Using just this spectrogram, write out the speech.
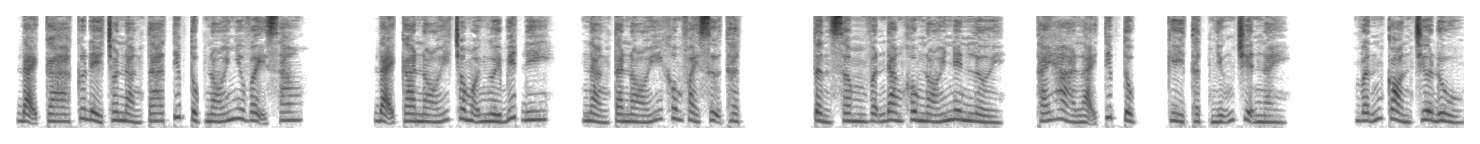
đại ca cứ để cho nàng ta tiếp tục nói như vậy sao? Đại ca nói cho mọi người biết đi, nàng ta nói không phải sự thật. Tần Sâm vẫn đang không nói nên lời, Thái Hà lại tiếp tục, kỳ thật những chuyện này. Vẫn còn chưa đủ,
